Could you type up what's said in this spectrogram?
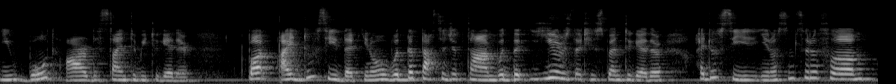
you both are destined to be together. But I do see that, you know, with the passage of time, with the years that you spend together, I do see, you know, some sort of... Um,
